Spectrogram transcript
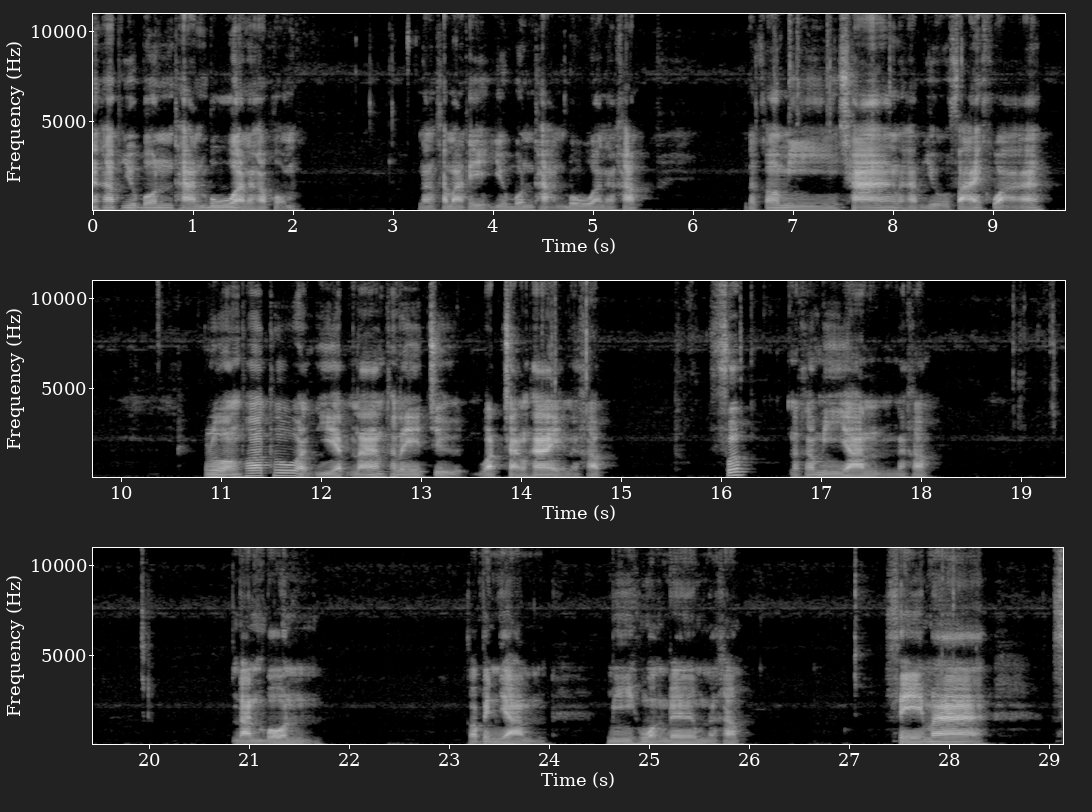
นะครับ อยู่บนฐานบัวนะครับผม นั่งสมาธิอยู่บนฐานบัวนะครับ แล้วก็มีช้างนะครับอยู่ซ้ายขวา หลวงพ่อทวดเหยียบน้ำทะเลจืดวัดช้างให้นะครับฟึบแล้วก็มียันนะครับ ด้านบน ก็เป็นยันมีห่วงเดิมนะครับ เสมาเส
